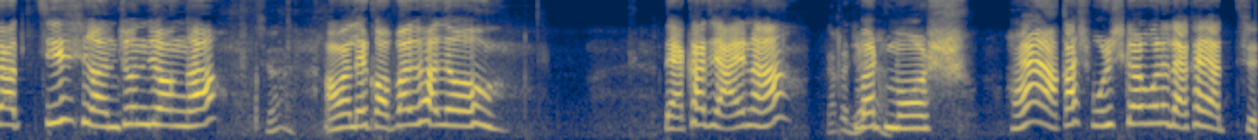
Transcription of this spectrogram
পাচ্ছি কাঞ্চনজঙ্ঘা আমাদের কপাল ভালো দেখা যায় না, বাট? মশ হ্যাঁ আকাশ পরিষ্কার বলে দেখা যাচ্ছে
